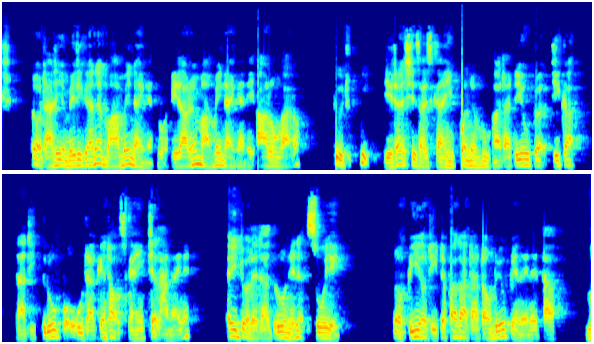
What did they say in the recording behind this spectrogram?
။အဲ့တော့ဒါဒီအမေရိကန်နဲ့မဟာမိတ်နိုင်ငံတို့ဒေတာတွင်းမဟာမိတ်နိုင်ငံတွေအားလုံးကတော့သူ့ရေတပ်ရှေ့ဆိုင်စကန်ကြီးဖွင့်လှစ်မှုကဒါတရုတ်အတွက်အဓိကဒါဒီသူတို့ပေါ်ကိုဒါကင်ထောက်စကန်ကြီးဖြစ်လာနိုင်တယ်။အဲ့ဒီအတွက်လည်းဒါသူတို့အနေနဲ့စိုးရိမ်အဲ့တော့ပြီးတော့ဒီတစ်ဖက်ကဒါတောင်တရုတ်ပင်လယ်နဲ့ဒါမ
